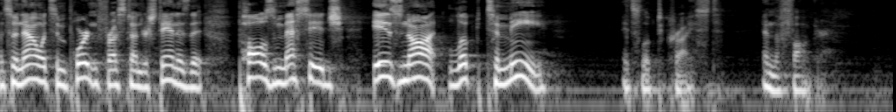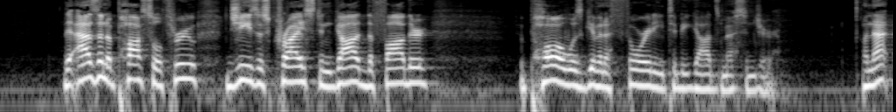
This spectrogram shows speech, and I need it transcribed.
And so now what's important for us to understand is that Paul's message is not look to me, it's look to Christ and the Father. That as an apostle through Jesus Christ and God the Father, Paul was given authority to be God's messenger. And that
